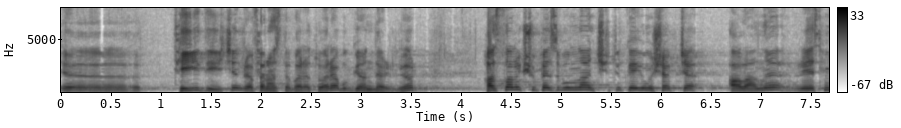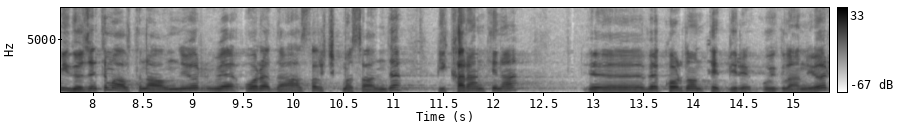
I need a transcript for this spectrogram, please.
e, teyidi için referans laboratuvara bu gönderiliyor. Hastalık şüphesi bulunan çiftlik ve yumuşakça alanı resmi gözetim altına alınıyor ve orada hastalık çıkması halinde bir karantina e, ve kordon tedbiri uygulanıyor.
